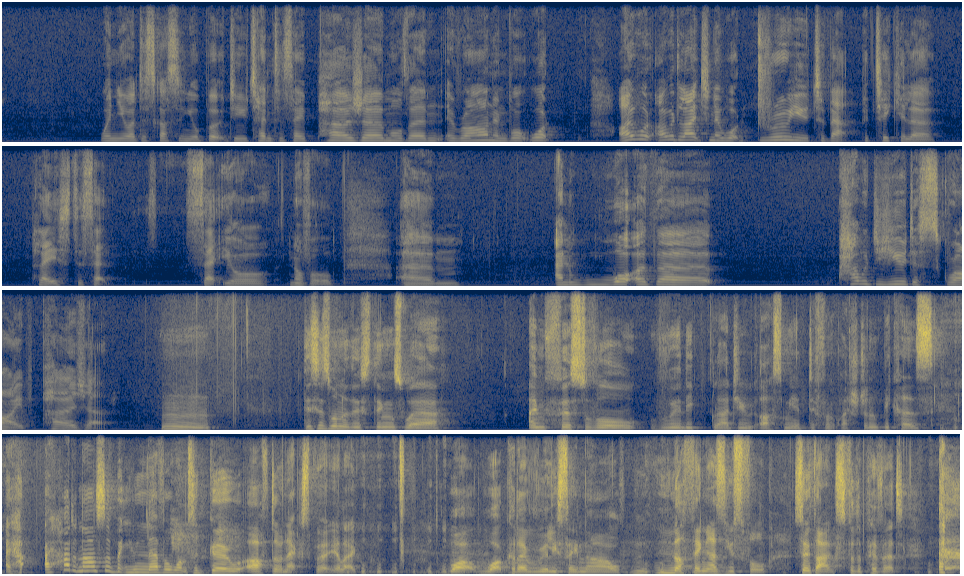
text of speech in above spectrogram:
when you are discussing your book, do you tend to say Persia more than Iran? And what, what I would, I would like to know what drew you to that particular place to set, set your novel. Um, and what are the, how would you describe Persia? Hmm. This is one of those things where I'm first of all really glad you asked me a different question because I, ha I had an answer, but you never want to go after an expert. You're like, what, what could I really say now? Nothing as useful. So thanks for the pivot.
